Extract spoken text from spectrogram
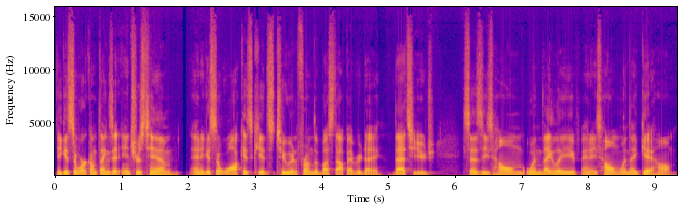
He gets to work on things that interest him and he gets to walk his kids to and from the bus stop every day. That's huge. Says he's home when they leave and he's home when they get home.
